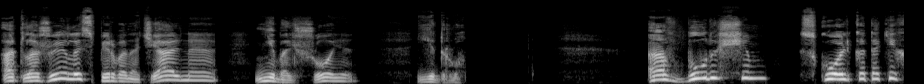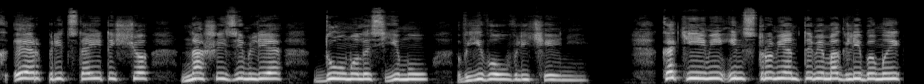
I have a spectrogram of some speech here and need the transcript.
отложилось первоначальное небольшое ядро. А в будущем сколько таких эр предстоит еще нашей земле, думалось ему в его увлечении? Какими инструментами могли бы мы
